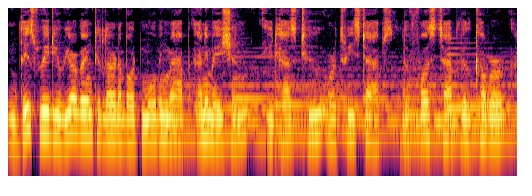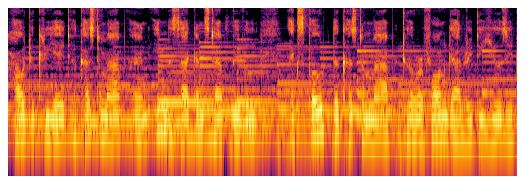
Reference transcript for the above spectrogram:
In this video, we are going to learn about moving map animation. It has two or three steps. The first step will cover how to create a custom map and in the second step, we will export the custom map to our phone gallery to use it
